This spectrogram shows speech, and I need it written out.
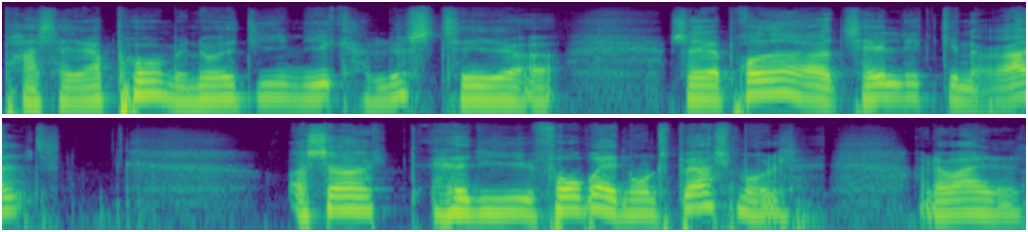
presser jeg på med noget, de egentlig ikke har lyst til. Og, så jeg prøvede at tale lidt generelt. Og så havde de forberedt nogle spørgsmål. Og der var en,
